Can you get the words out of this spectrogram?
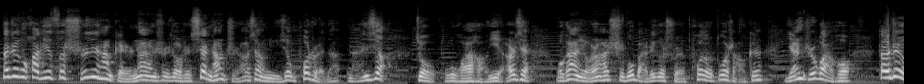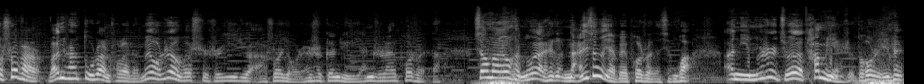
那这个话题词实际上给人的暗示就是，现场只要向女性泼水的男性就不怀好意。而且我看有人还试图把这个水泼的多少跟颜值挂钩，但这个说法完全杜撰出来的，没有任何事实依据啊。说有人是根据颜值来泼水的，相当有很多啊这个男性也被泼水的情况啊。你们是觉得他们也是都是因为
